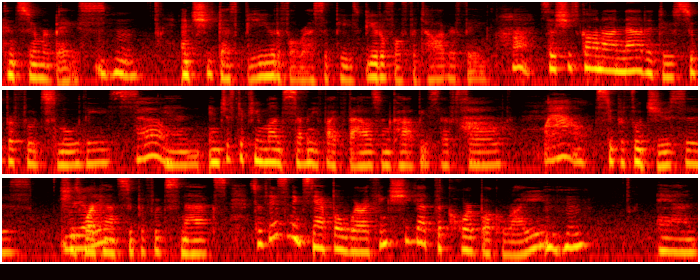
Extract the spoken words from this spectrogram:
consumer base. And she does beautiful recipes, beautiful photography. Huh. So she's gone on now to do superfood smoothies. Oh. And in just a few months, 75,000 copies have sold. Wow. Superfood juices. She's Really? working on superfood snacks. So there's an example where I think she got the core book right. Mm-hmm. And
